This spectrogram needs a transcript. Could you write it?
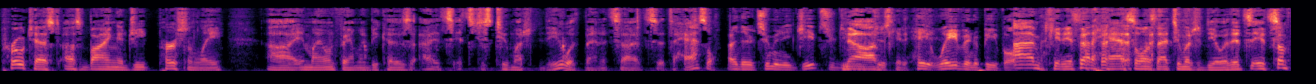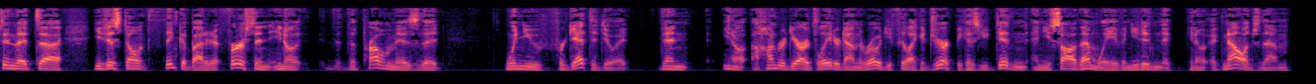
protest us buying a Jeep personally. Uh, in my own family because uh, it's it's just too much to deal with, Ben. It's uh, it's it's a hassle. Are there too many Jeeps, or do No, you I'm just kidding. hate waving to people? I'm kidding. It's not a hassle. it's not too much to deal with. It's it's something that uh, you just don't think about it at first. And you know, th- the problem is that when you forget to do it, then you know, a hundred yards later down the road, you feel like a jerk because you didn't, and you saw them wave, and you didn't, you know, acknowledge them.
